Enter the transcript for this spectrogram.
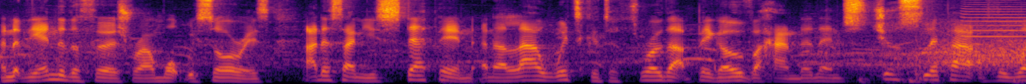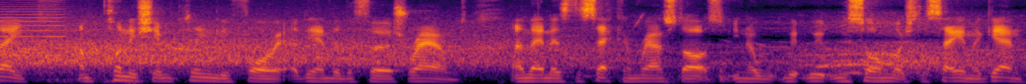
And at the end of the first round, what we saw is Adesanya step in and allow Whittaker to throw that big overhand and then just slip out of the way and punish him cleanly for it at the end of the first round. And then as the second round starts, you know, we, we, we saw much the same again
